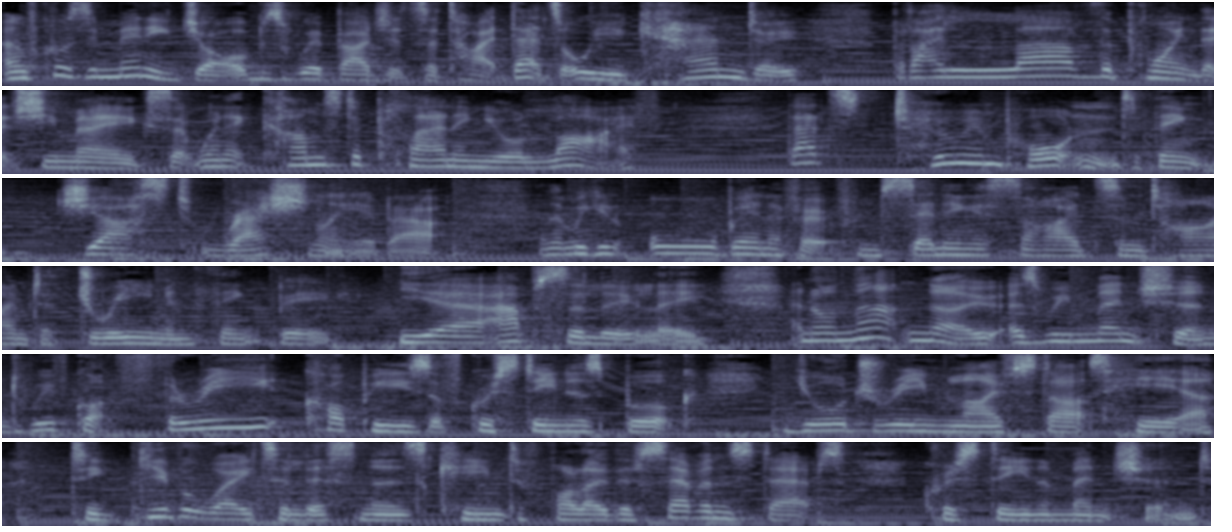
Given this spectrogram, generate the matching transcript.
And of course, in many jobs where budgets are tight, that's all you can do. But I love the point that she makes that when it comes to planning your life, that's too important to think just rationally about, and that we can all benefit from setting aside some time to dream and think big. Yeah, absolutely. And on that note, as we mentioned, we've got three copies of Kristina's book, Your Dream Life Starts Here, to give away to listeners keen to follow the seven steps Kristina mentioned.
